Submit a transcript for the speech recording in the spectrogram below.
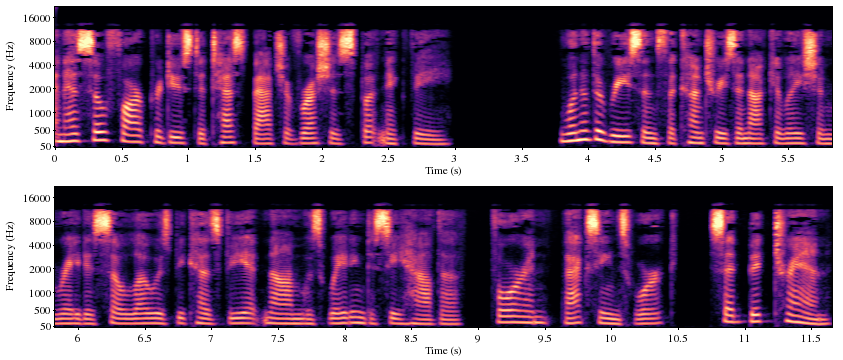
and has so far produced a test batch of Russia's Sputnik V. One of the reasons the country's inoculation rate is so low is because Vietnam was waiting to see how the foreign vaccines work, said Bích Tran,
